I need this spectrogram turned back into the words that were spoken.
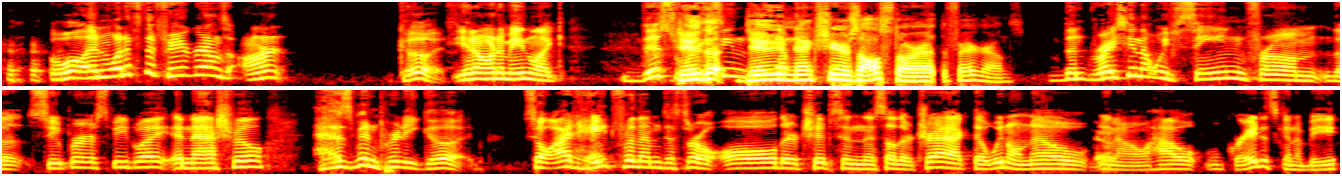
well, and what if the fairgrounds aren't good? You know what I mean? Like this Do the do that- next year's All Star at the fairgrounds. the racing that we've seen from the Super Speedway in Nashville has been pretty good. So I'd hate for them to throw all their chips in this other track that we don't know, you know, how great it's going to be.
